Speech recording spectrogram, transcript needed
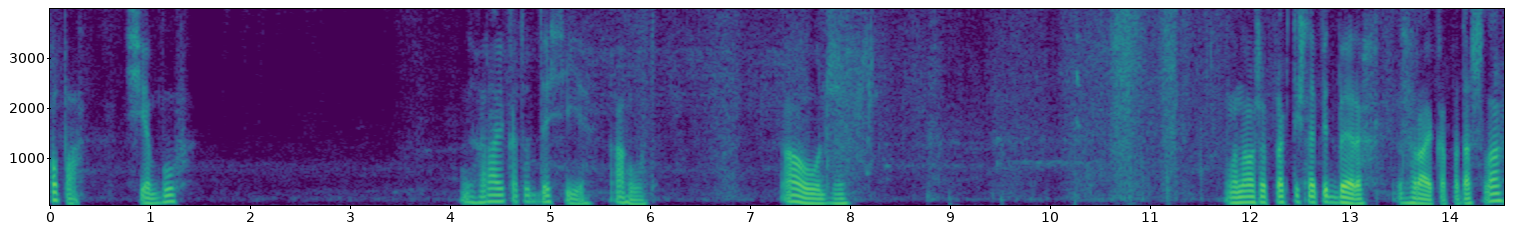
Опа, ще був. Грайка тут десь є. А от. А отже. Вона вже практично під берег з грайка подошла.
